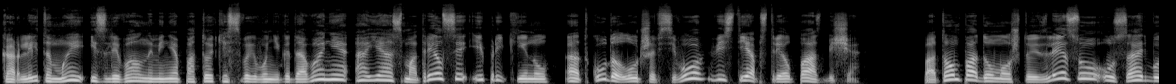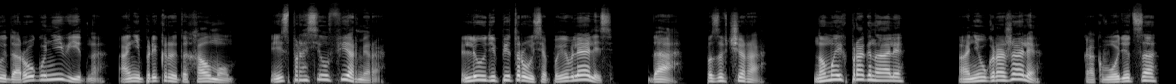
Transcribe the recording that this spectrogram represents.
Карлита Мэй изливал на меня потоки своего негодования, а я осмотрелся и прикинул, откуда лучше всего вести обстрел пастбища. Потом подумал, что из лесу усадьбу и дорогу не видно, они прикрыты холмом, и спросил фермера. «Люди Петруся появлялись?» «Да, позавчера. Но мы их прогнали. Они угрожали?» «Как водится».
